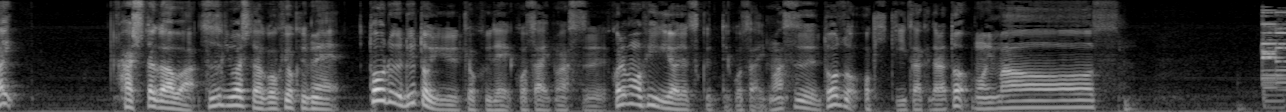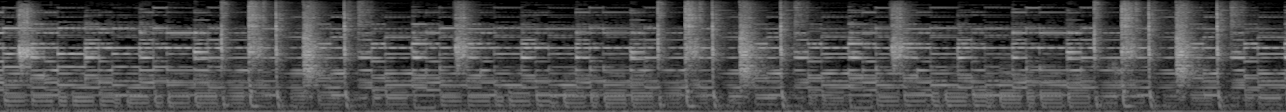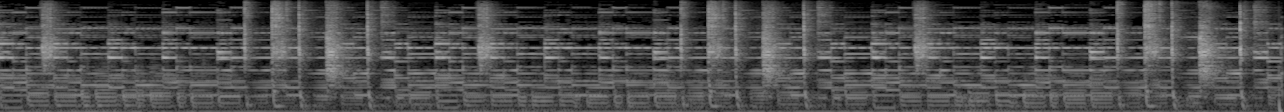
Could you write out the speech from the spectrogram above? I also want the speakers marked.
Speaker 1: はい。ハッシュタグは。続きましては5曲目。トルルという曲でございます。これもフィギュアで作ってございます。どうぞお聴きいただけたらと思います。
